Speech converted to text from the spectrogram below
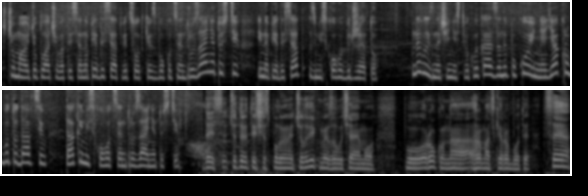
що мають оплачуватися на 50% з боку центру зайнятості і на 50% з міського бюджету. Невизначеність викликає занепокоєння як роботодавців, так і міського центру зайнятості. Десь 4 тисячі з половиною чоловік ми залучаємо по року на громадські роботи. Це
